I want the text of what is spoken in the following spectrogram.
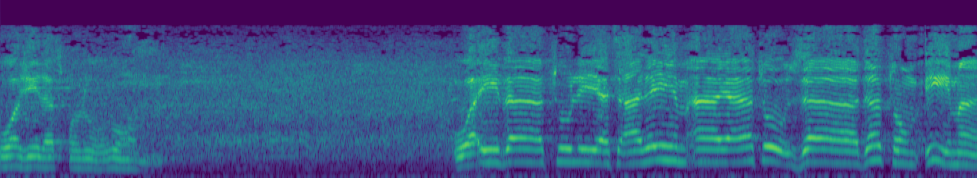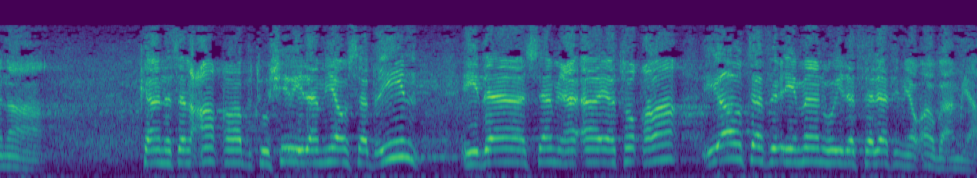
وجلت قلوبهم. وإذا تليت عليهم آيات زادتهم إيمانا. كانت العقرب تشير إلى 170 إذا سمع آية تقرأ يرتفع إيمانه إلى 300 أو 400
